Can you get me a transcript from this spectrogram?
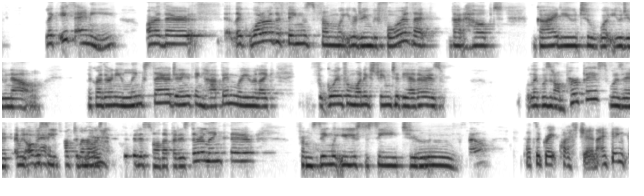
like, if any, are there like what are the things from what you were doing before that that helped guide you to what you do now? Like, are there any links there? Did anything happen where you were like going from one extreme to the other? Is like was it on purpose? Was it? I mean, obviously yeah. you talked about how yeah. and all that, but is there a link there? from seeing what you used to see to mm. now? That's a great question. I think,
